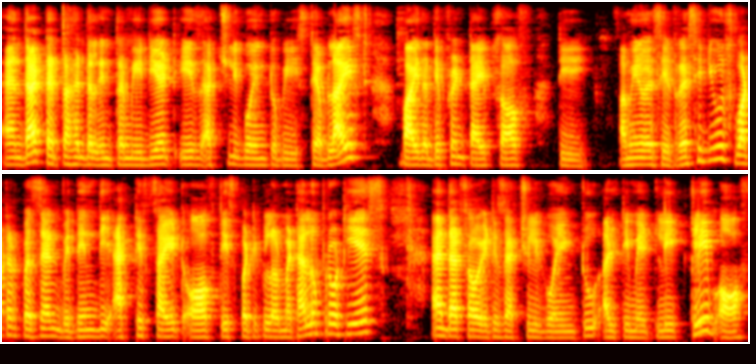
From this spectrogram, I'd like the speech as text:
and that tetrahedral intermediate is actually going to be stabilized by the different types of the amino acid residues what are present within the active site of this particular metalloprotease and that is how it is actually going to ultimately cleave off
